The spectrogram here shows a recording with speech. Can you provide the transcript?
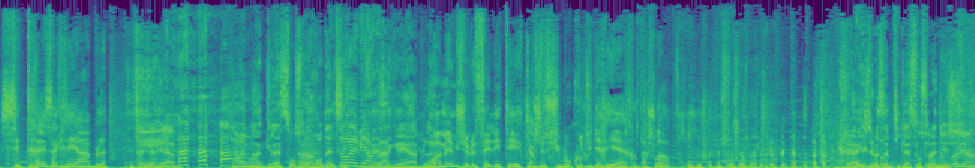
C'est très agréable. C'est très agréable. Carrément. Un glaçon sur la rondelle, c'est très agréable. Moi-même, je le fais l'été car je suis beaucoup du derrière. T'as chaud. Ah oui, je passe un petit glaçon sur l'anus. Tout va bien.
